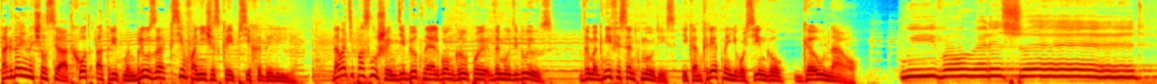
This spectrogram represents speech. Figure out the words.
Тогда и начался отход от ритм блюза к симфонической психоделии. Давайте послушаем дебютный альбом группы The Moody Blues – The Magnificent Moody's и конкретно его сингл Go Now. We've already said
